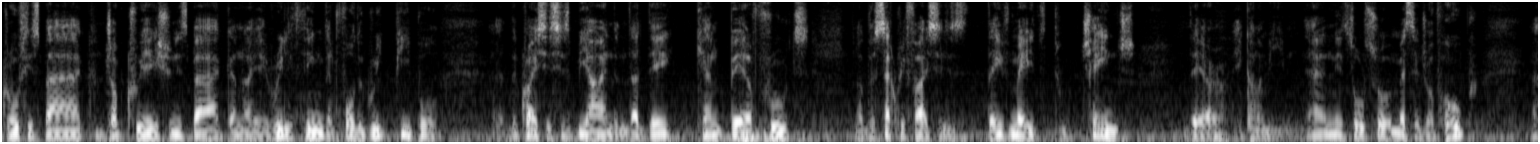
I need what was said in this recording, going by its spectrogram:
growth is back, job creation is back, and I really think that for the Greek people, the crisis is behind and that they can bear fruits of the sacrifices they've made to change their economy. And it's also a message of hope uh,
